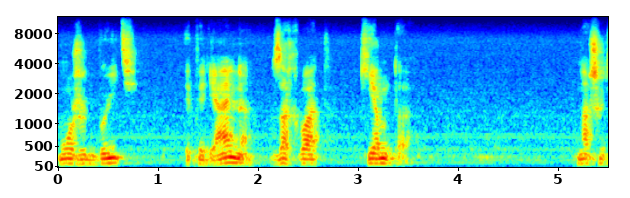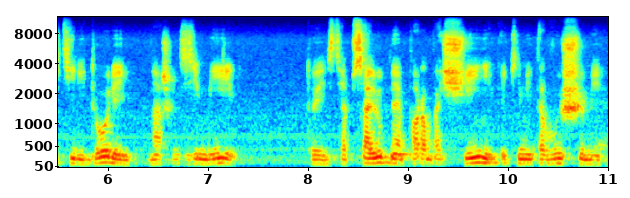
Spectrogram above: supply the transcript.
может быть это реально захват кем-то наших территорий, наших земель, то есть абсолютное порабощение какими-то высшими,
